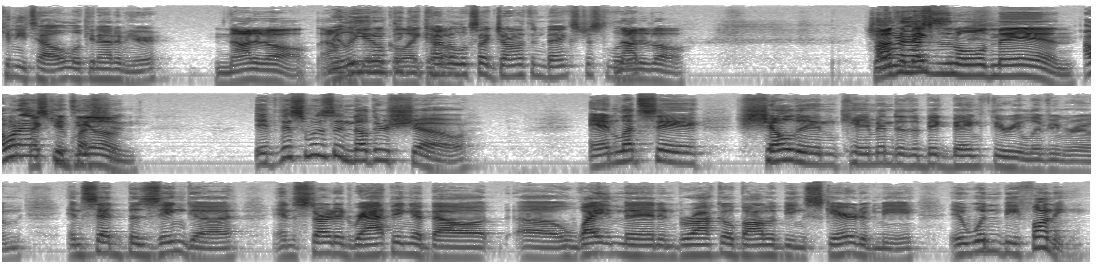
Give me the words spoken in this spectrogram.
Can you tell looking at him here? Not at all. Really, you don't think he kind of looks like Jonathan Banks just a little? Not at all. Jonathan Banks ask- is an old man. I want to ask you a question. young. If this was another show, and let's say Sheldon came into the Big Bang Theory living room and said "bazinga" and started rapping about uh, white men and Barack Obama being scared of me, it wouldn't be funny.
